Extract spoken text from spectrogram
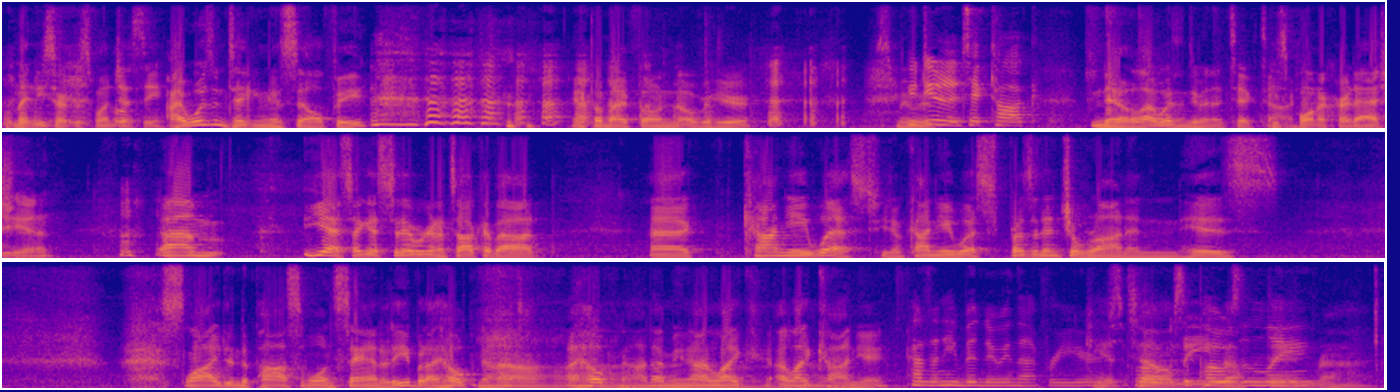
Well, then you start this one, Jesse. I wasn't taking a selfie. I put my phone over here. You it. doing a TikTok? No, I wasn't doing a TikTok. He's pulling a I Kardashian. Um, yes, I guess today we're going to talk about uh, Kanye West. You know, Kanye West's presidential run and his slide into possible insanity. But I hope not. I hope not. I mean, I like I like Kanye. Hasn't he been doing that for years? Can't suppo- tell me supposedly. nothing right.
